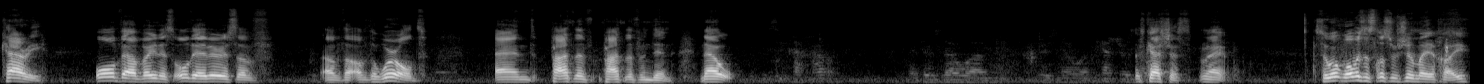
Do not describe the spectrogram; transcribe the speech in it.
carry all the awareness, all the awareness of of the of the world, and pater pater from din. Now You see Kachava. Right, there's no, um, there's no um, catch. It's There's no, right. So what, what was the schus of Shimon Yechai?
